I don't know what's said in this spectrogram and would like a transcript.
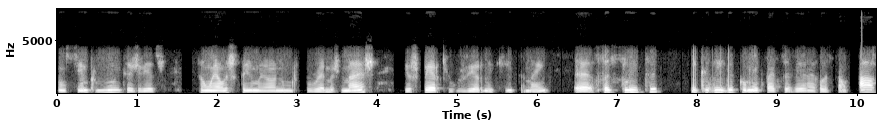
são sempre, muitas vezes, são elas que têm o maior número de problemas, mas eu espero que o Governo aqui também uh, facilite e que diga como é que vai fazer em relação à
